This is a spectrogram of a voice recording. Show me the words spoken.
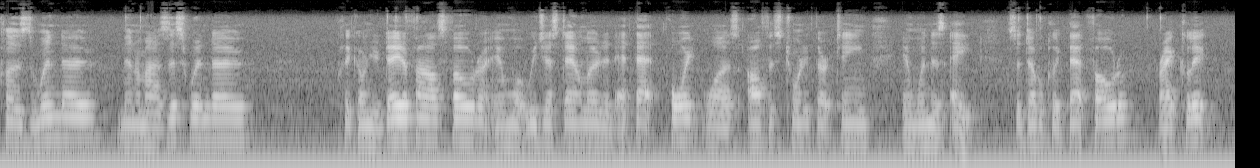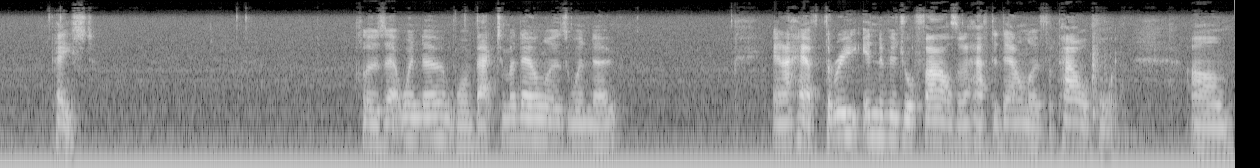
close the window, minimize this window, click on your data files folder and what we just downloaded at that point was Office 2013 and Windows 8. So double click that folder, right click, paste. Close that window. I'm going back to my downloads window. And I have three individual files that I have to download for PowerPoint. Um,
